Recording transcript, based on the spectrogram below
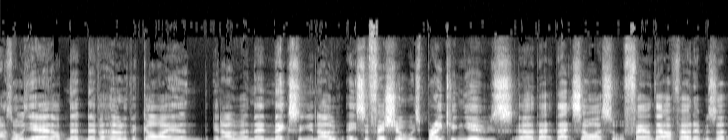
I thought, yeah, I've ne- never heard of the guy, and you know, and then next thing you know, it's official, it's breaking news. Uh, that that's how I sort of found out. I found it was a,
